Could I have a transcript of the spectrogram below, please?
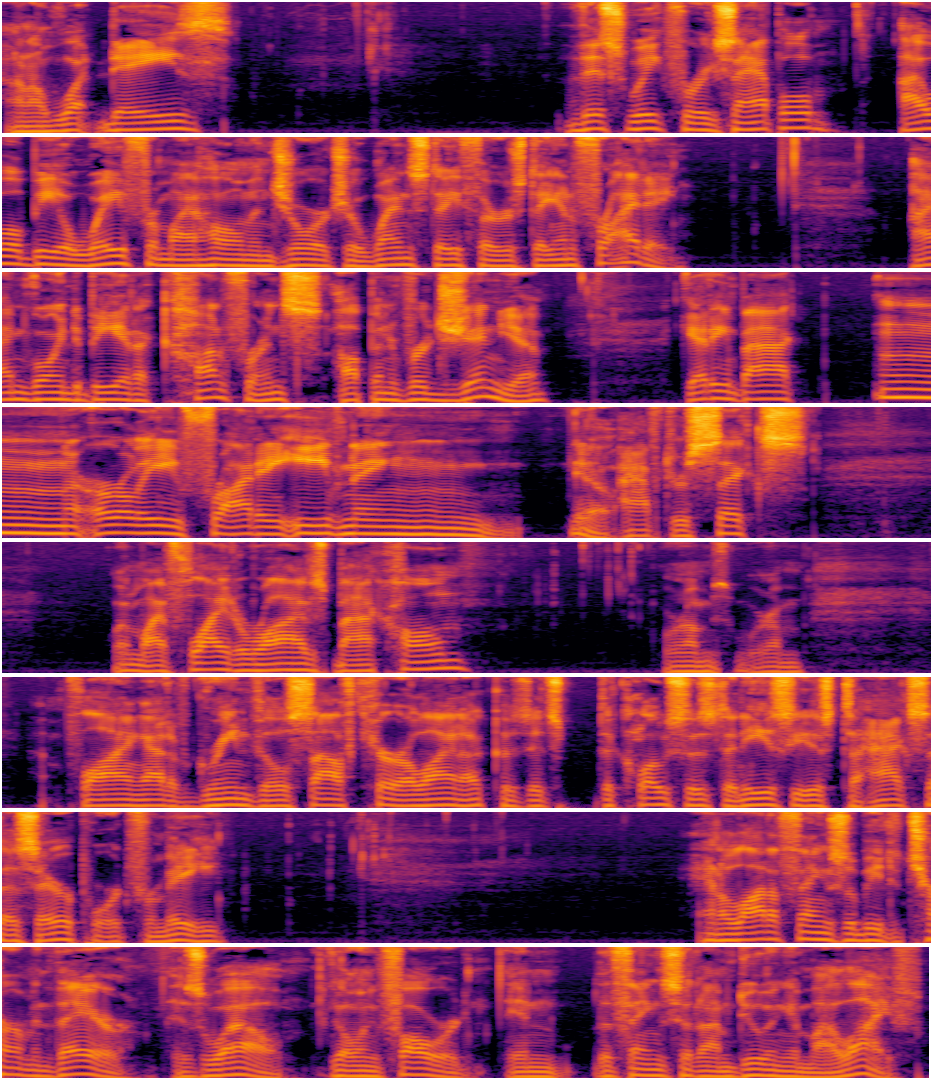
and on what days. This week, for example, I will be away from my home in Georgia Wednesday, Thursday, and Friday. I'm going to be at a conference up in Virginia, getting back mm, early Friday evening, you know, after six, when my flight arrives back home, where I'm where I'm, I'm flying out of Greenville, South Carolina, because it's the closest and easiest to access airport for me. And a lot of things will be determined there as well going forward in the things that I'm doing in my life.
